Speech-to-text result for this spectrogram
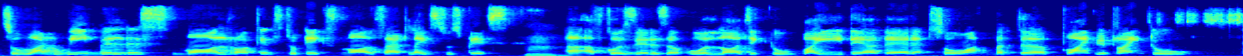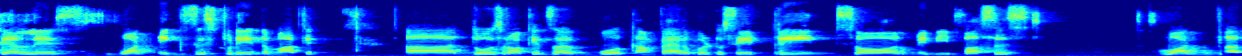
So what we build is small rockets to take small satellites to space. Hmm. Uh, of course, there is a whole logic to why they are there and so on. But the point we're trying to tell is what exists today in the market. Uh, those rockets are more comparable to say trains or maybe buses. What are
